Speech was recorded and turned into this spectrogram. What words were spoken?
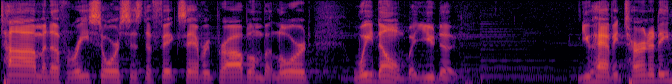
time, enough resources to fix every problem, but Lord, we don't, but you do. You have eternity.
